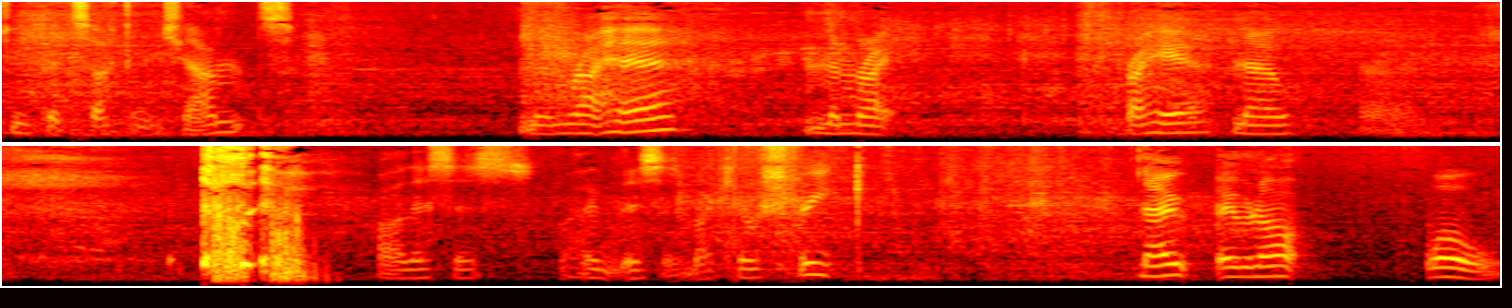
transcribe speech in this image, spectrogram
Stupid second chance. And then right here. And then right. Right here. No. Oh, this is. I think this is my kill streak. No, maybe not. Whoa.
